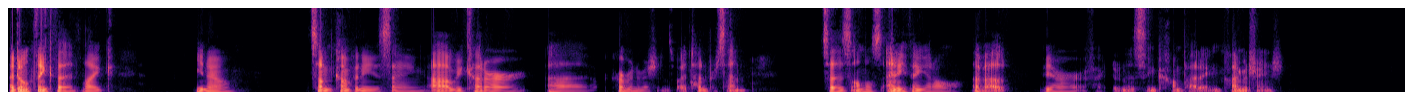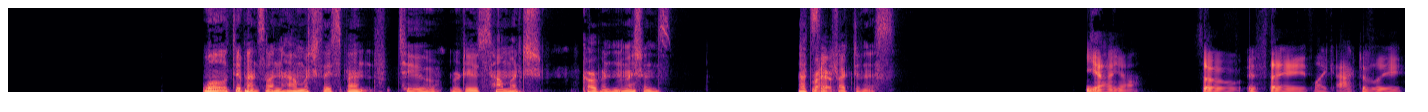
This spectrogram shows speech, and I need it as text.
I don't think that like, you know, some companies saying, "Ah, we cut our uh, carbon emissions by ten percent," says almost anything at all about their effectiveness in combating climate change. Well, it depends on how much they spent to reduce how much carbon emissions. That's their effectiveness. Yeah, yeah. So if they like actively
